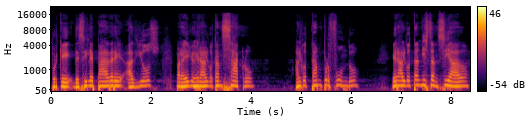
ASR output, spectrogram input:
porque decirle Padre a Dios para ellos era algo tan sacro, algo tan profundo, era algo tan distanciado,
